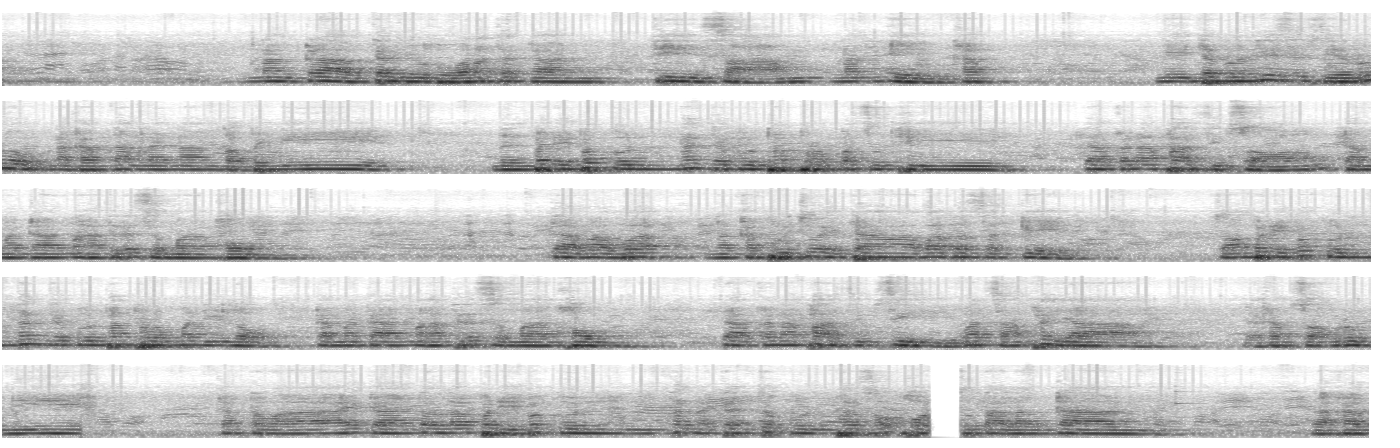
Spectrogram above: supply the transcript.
นั่งเกล้าเจ้าอยู่หัวรัชกาลที่ 3 นั่นเองครับ มีจำนวน 24 รูปนะครับดังรายนามต่อไปนี้หนึ่งพระเดชพระคุณท่านเจ้าคุณพระพรหมสุธีเจ้าคณะภาค 12 กรรมการมหาเถรสมาคมเจ้าอาวาสนะครับผู้ช่วยเจ้าอาวาสวัดสะเกตสองพระเดชพระคุณท่านเจ้าคุณพระพรหมดีโลกกรรมการมหาเถรสมาคมเจ้าคณะภาค 14 วัดสามพยานะครับสองรูปนี้ กับถวายการต้อนรับพระดีพระคุณท่านอาจารย์เจ้าคุณพระโสพลสุตาลังการนะครับ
